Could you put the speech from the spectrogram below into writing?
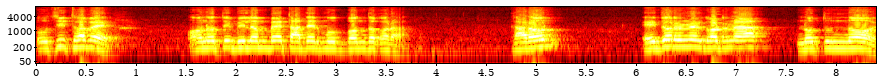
উচিত হবে অনতি বিলম্বে তাদের মুখ বন্ধ করা। কারণ এই ধরনের ঘটনা নতুন নয়।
